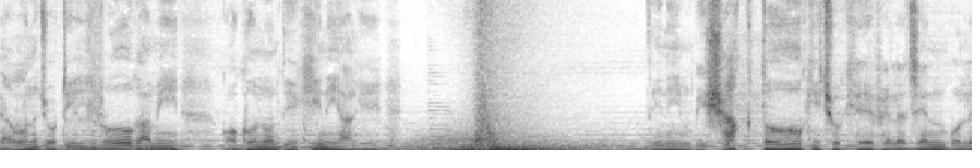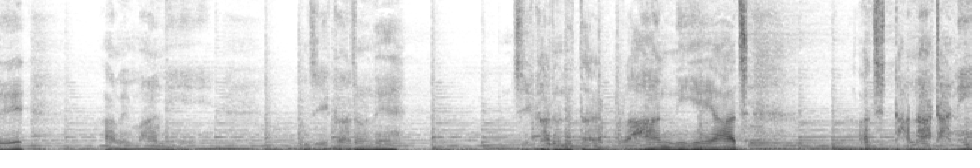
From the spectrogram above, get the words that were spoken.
এমন জটিল রোগ আমি কখনো দেখিনি আগে। তিনি বিষাক্ত কিছু খেয়ে ফেলেছেন বলে আমি মানি। যে কারণে যে কারণে তার প্রাণ নিয়ে আজ আজ টানাটানি।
